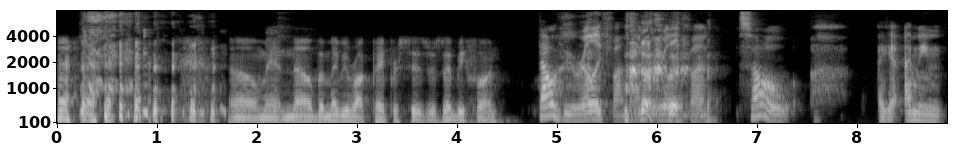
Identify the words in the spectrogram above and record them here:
oh man, no, but maybe rock paper scissors. That'd be fun. That would be really fun. That would be really fun. So, I get. I mean,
